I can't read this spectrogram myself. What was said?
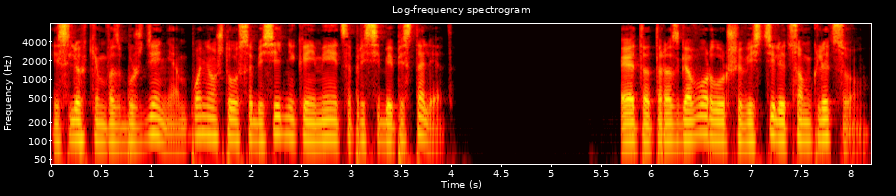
И с легким возбуждением понял, что у собеседника имеется при себе пистолет. Этот разговор лучше вести лицом к лицу.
